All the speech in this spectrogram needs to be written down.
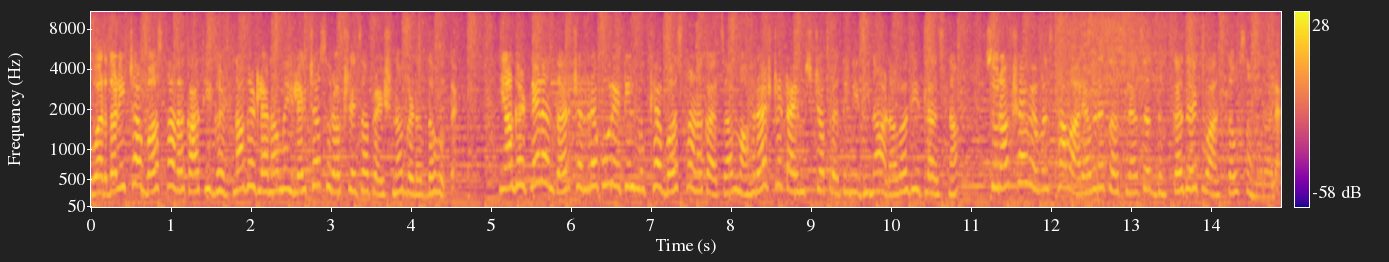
वर्दळीच्या बस स्थानकात ही घटना घडल्यानं महिलेच्या सुरक्षेचा प्रश्न गडद होत आहे या घटनेनंतर चंद्रपूर येथील मुख्य बस स्थानकाचा महाराष्ट्र टाइम्सच्या प्रतिनिधीनं आढावा घेतला असता सुरक्षा व्यवस्था वाऱ्यावरच असल्याचं धक्कादायक वास्तव समोर आलाय.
